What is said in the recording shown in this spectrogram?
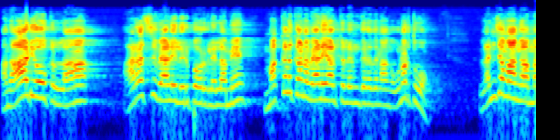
அந்த ஆடியோக்கள்லாம் அரசு வேலையில் இருப்பவர்கள் எல்லாமே மக்களுக்கான வேலையாட்கள்ங்கிறத நாங்கள் உணர்த்துவோம். லஞ்சம் வாங்காம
